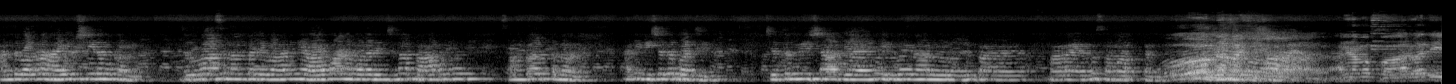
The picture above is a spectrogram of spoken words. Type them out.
అందువలన ఆయుక్షీణము కను. కలుగు దుర్వాసనంతటి వారిని అవమానం వలరించిన పాపము సంప్రాప్తమను అని విషదపరిచింది. చతుర్విశాధ్యాయము ఇరవై నాలుగు రోజులు పారాయణము సమాప్తం నమ పార్వతీ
